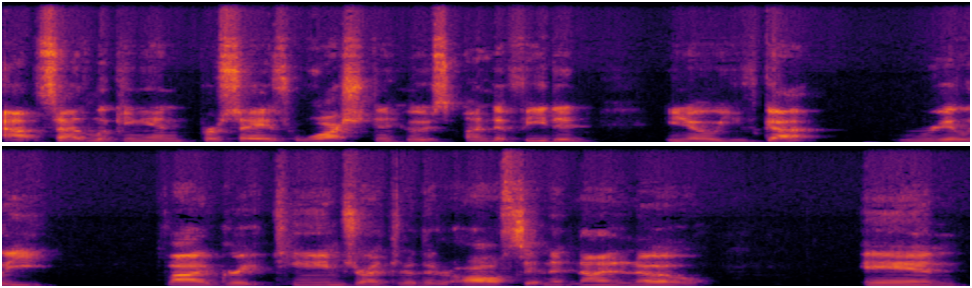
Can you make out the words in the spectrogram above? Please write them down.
outside looking in per se is Washington, who is undefeated. You know, you've got really five great teams right there that are all sitting at nine and zero. Oh. And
